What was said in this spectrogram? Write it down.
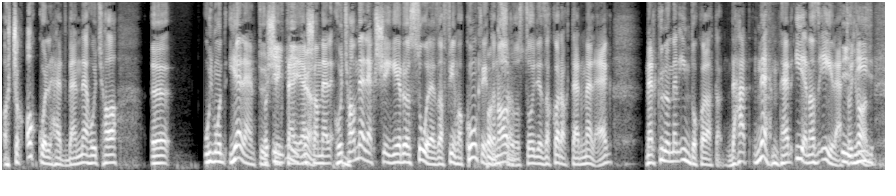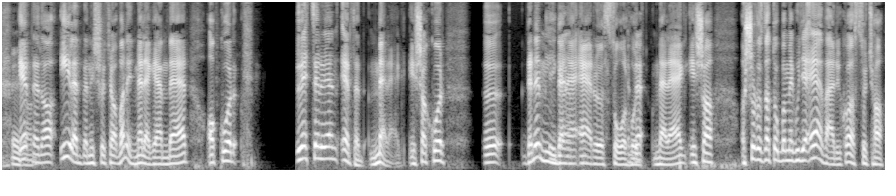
az csak akkor lehet benne, hogyha ö, úgymond jelentőség teljes, a meleg, hogyha a melegségéről szól ez a film, ha konkrétan Pontosan. arról szól, hogy ez a karakter meleg, mert különben indokolatlan. De hát nem, mert ilyen az élet. Így hogy van. így, így érted, van. a életben is, hogyha van egy meleg ember, akkor ő egyszerűen, érted, meleg. És akkor, ö, de nem minden Igen. erről szól, de... hogy meleg, és a, a sorozatokban meg ugye elvárjuk azt, hogyha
